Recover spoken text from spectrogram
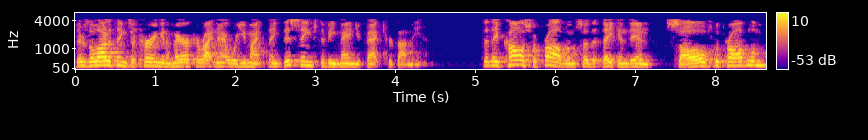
there's a lot of things occurring in America right now where you might think this seems to be manufactured by men. That they've caused a problem so that they can then solve the problem.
